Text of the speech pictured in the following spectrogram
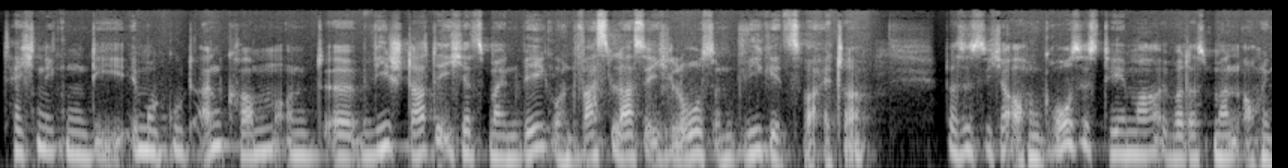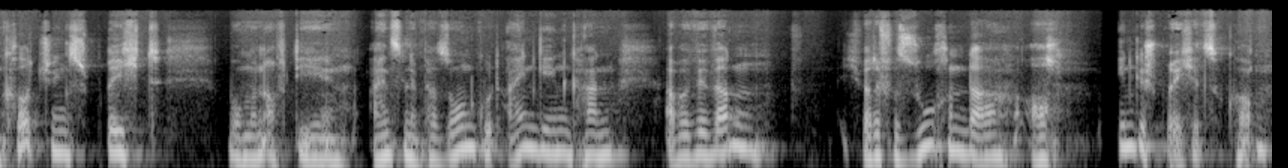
Techniken, die immer gut ankommen. Und äh, wie starte ich jetzt meinen Weg und was lasse ich los und wie geht es weiter? Das ist sicher auch ein großes Thema, über das man auch in Coachings spricht wo man auf die einzelne Person gut eingehen kann. Aber wir werden, ich werde versuchen, da auch in Gespräche zu kommen.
